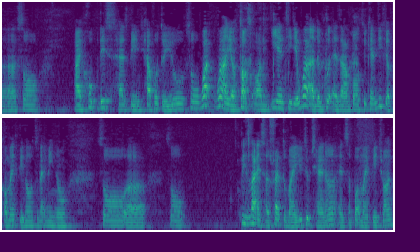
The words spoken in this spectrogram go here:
Uh, so I hope this has been helpful to you. So what what are your thoughts on ENTJ what are the good examples? You can leave your comments below to let me know. So uh, so please like and subscribe to my YouTube channel and support my Patreon.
